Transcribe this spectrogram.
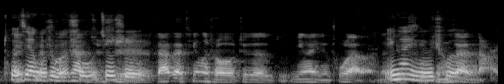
推荐过这本书，就是大家在听的时候，这个应该已经出来了，应该已经出来了。在哪儿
